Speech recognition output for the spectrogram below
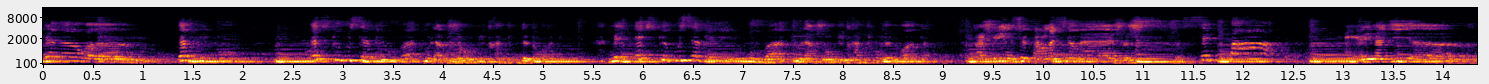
Mais alors, euh, d'après vous, est-ce que vous savez où va tout l'argent du trafic de drogue? Mais est-ce que vous savez où va tout l'argent du trafic de drogue? Ah, Je lui ai dit, monsieur le pharmacien, mais je, je sais pas. Et il m'a dit, euh,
